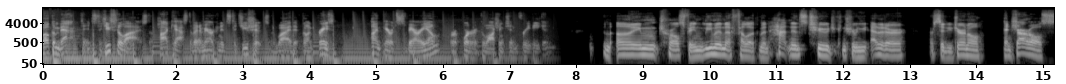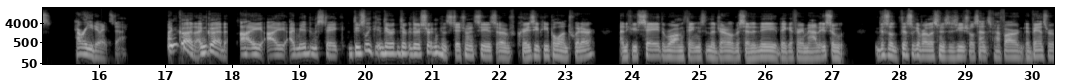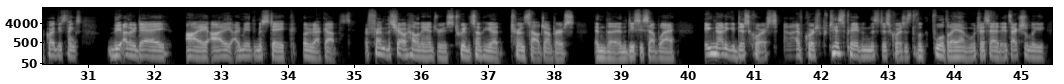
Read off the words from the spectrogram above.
Welcome back to Institutionalized, a podcast about American institutions and why they've gone crazy. I'm Aaron Sibarium, a reporter at the Washington Free Beacon. And I'm Charles Fain Lehman, a fellow at the Manhattan Institute, contributing editor of City Journal. And Charles, how are you doing today? I'm good. I'm good. I I, I made the mistake. There's like there, there there are certain constituencies of crazy people on Twitter, and if you say the wrong things in the general vicinity, they get very mad at you. So this will this will give our listeners his usual sense of how far in advance we record these things. The other day, I I I made the mistake. Let me back up. A friend of the show, Helen Andrews, tweeted something about turnstile jumpers in the in the DC subway, igniting a discourse. And I, of course, participated in this discourse as the fool that I am, which I said it's actually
